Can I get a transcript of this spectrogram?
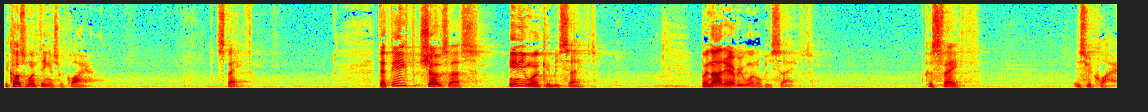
Because one thing is required it's faith. The thief shows us anyone can be saved, but not everyone will be saved. Because faith is required.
